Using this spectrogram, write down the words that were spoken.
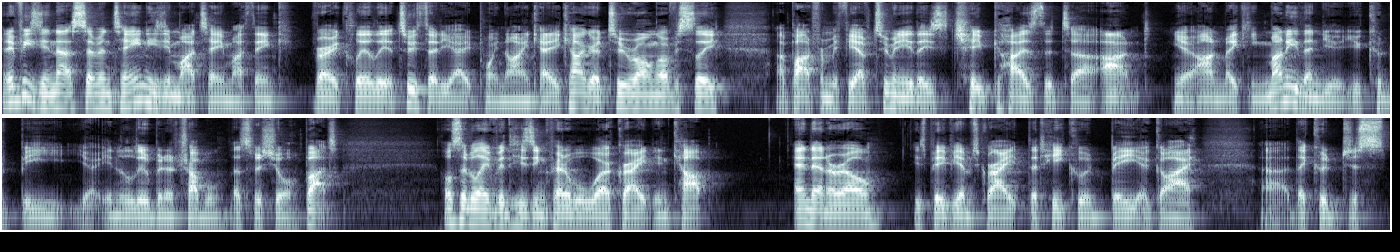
And if he's in that 17, he's in my team, I think, very clearly at 238.9k. You can't go too wrong, obviously, apart from if you have too many of these cheap guys that uh, aren't, you know, aren't making money, then you, you could be you know, in a little bit of trouble, that's for sure. But also believe with his incredible work rate in Cup and NRL, his PPM's great, that he could be a guy uh, that could just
